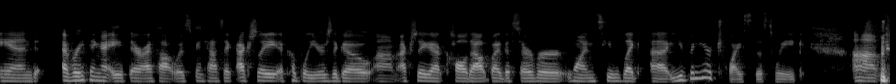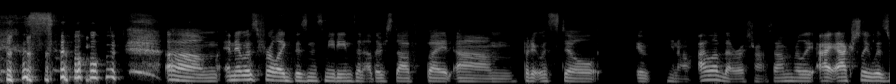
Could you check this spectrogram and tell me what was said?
and everything I ate there, I thought was fantastic. Actually, a couple years ago, um, actually, I got called out by the server once. He was like, uh, "You've been here twice this week," um, so, um, and it was for like business meetings and other stuff. But um, but it was still, it, you know, I love that restaurant. So I'm really, I actually was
